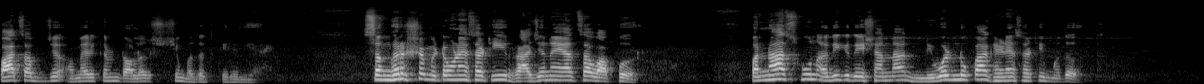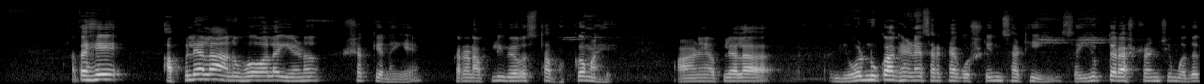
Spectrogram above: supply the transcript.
पाच अब्ज अमेरिकन डॉलर्सची मदत केलेली आहे. संघर्ष मिटवण्यासाठी राजनयाचा वापर पन्नासहून अधिक देशांना निवडणुका घेण्यासाठी मदत. आता हे आपल्याला अनुभवाला येणं शक्य नाही आहे कारण आपली व्यवस्था भक्कम आहे आणि आपल्याला निवडणुका घेण्यासारख्या गोष्टींसाठी संयुक्त राष्ट्रांची मदत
